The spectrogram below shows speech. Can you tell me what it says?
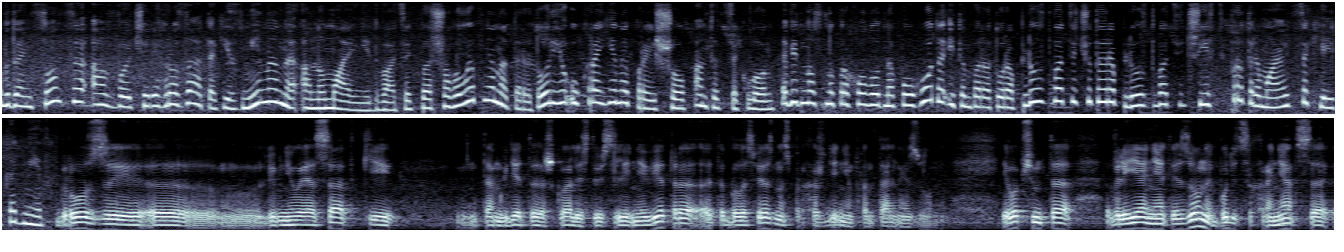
Вдень сонце, а ввечері гроза. Такі зміни не аномальні. 21 липня на територію України прийшов антициклон. Відносно прохолодна погода і температура плюс 24, плюс 26 протримаються кілька днів. грозы, э, ливневые осадки, там где-то шквалистое усиление ветра, это было связано с прохождением фронтальной зоны. И, в общем-то, влияние этой зоны будет сохраняться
